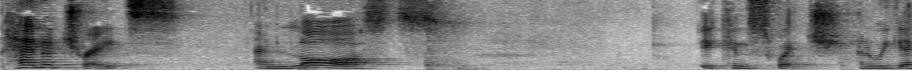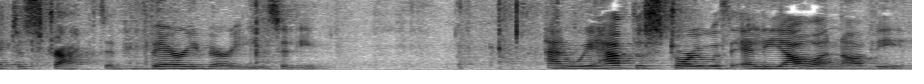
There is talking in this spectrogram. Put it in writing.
penetrates and lasts, it can switch, and we get distracted very very easily. And we have the story with Eliyahu Navi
